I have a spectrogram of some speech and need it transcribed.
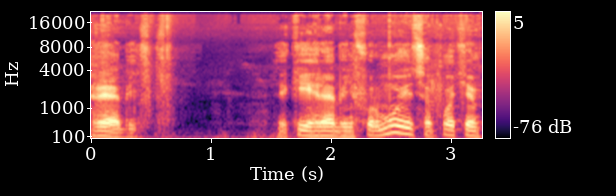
гребінь. Такий гребінь формується, потім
